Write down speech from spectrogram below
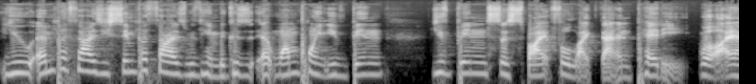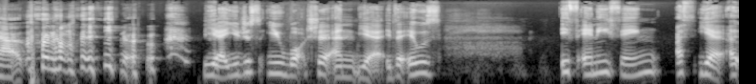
you empathize, you sympathize with him because at one point you've been you've been so spiteful like that and petty. Well, I have, and I'm like, you know, yeah you just you watch it and yeah it, it was if anything I th- yeah uh,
